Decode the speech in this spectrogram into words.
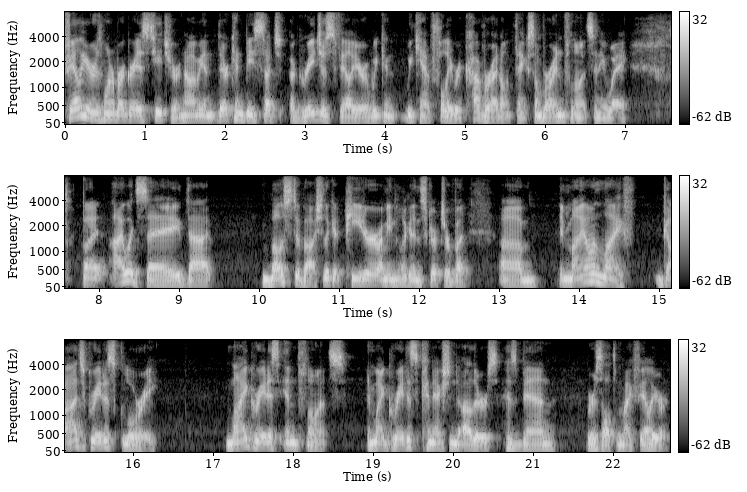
failure is one of our greatest teacher. Now, I mean, there can be such egregious failure we can we can't fully recover. I don't think some of our influence anyway. But I would say that most of us look at Peter. I mean, look at in Scripture, but um, in my own life, God's greatest glory, my greatest influence, and my greatest connection to others has been a result of my failure.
